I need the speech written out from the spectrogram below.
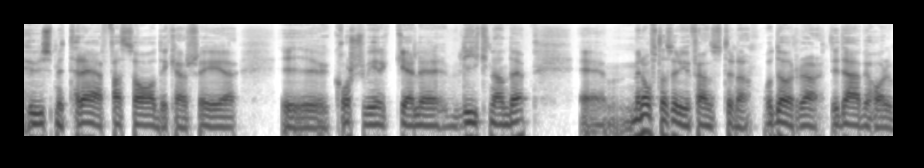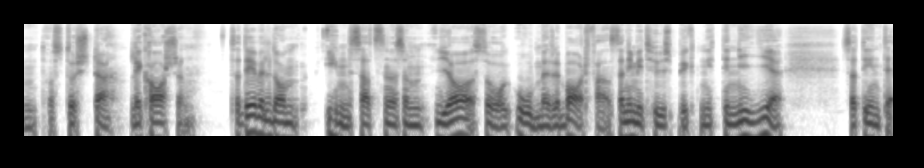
hus med träfasad, det kanske är i korsvirke eller liknande. Eh, men oftast är det ju fönstren och dörrar, det är där vi har de, de största läckagen. Så det är väl de insatserna som jag såg omedelbart fanns. Sen är mitt hus byggt 99 så att det inte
